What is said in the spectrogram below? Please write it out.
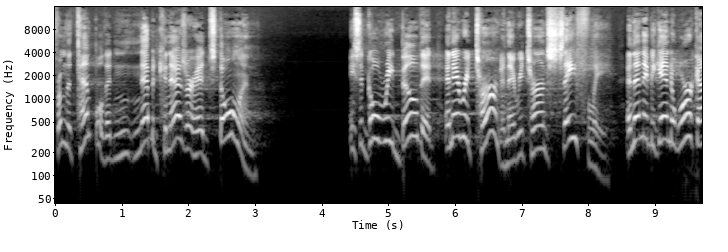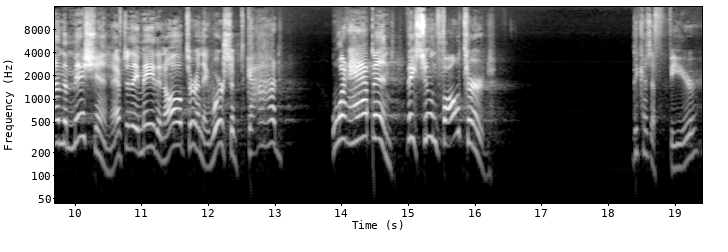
from the temple that Nebuchadnezzar had stolen. He said, Go rebuild it. And they returned, and they returned safely. And then they began to work on the mission after they made an altar and they worshiped God. What happened? They soon faltered because of fear,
